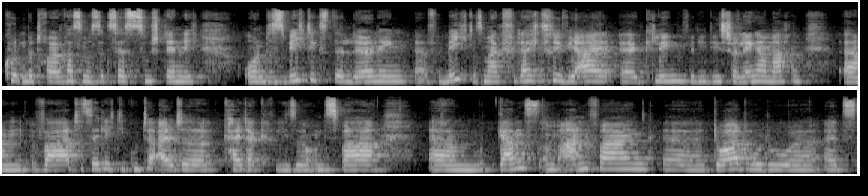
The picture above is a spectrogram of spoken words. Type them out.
Kundenbetreuung, Customer Success zuständig. Und das wichtigste Learning äh, für mich, das mag vielleicht trivial äh, klingen, für die, die es schon länger machen, ähm, war tatsächlich die gute alte Kaltakquise. Und zwar ähm, ganz am Anfang, äh, dort, wo du als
